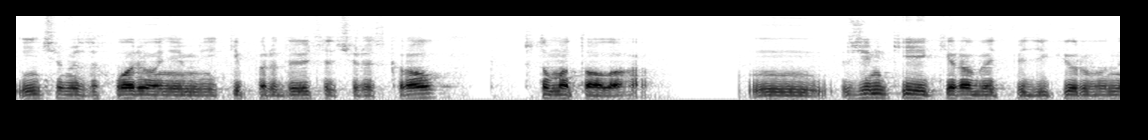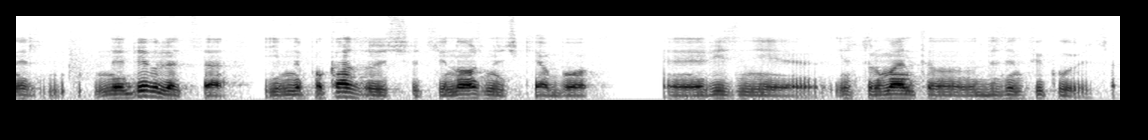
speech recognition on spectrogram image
іншими захворюваннями, які передаються через кров стоматолога. Жінки, які роблять педикюр, вони ж не дивляться, їм не показують, що ці ножнички або е, різні інструменти дезінфікуються.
